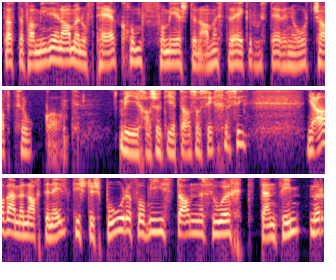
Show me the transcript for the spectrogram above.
dass der Familienname auf die Herkunft vom ersten Namensträger aus dieser Ortschaft zurückgeht. Wie kannst du dir da so sicher sein? Ja, wenn man nach den ältesten Spuren von Weisstanner sucht, dann findet man,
